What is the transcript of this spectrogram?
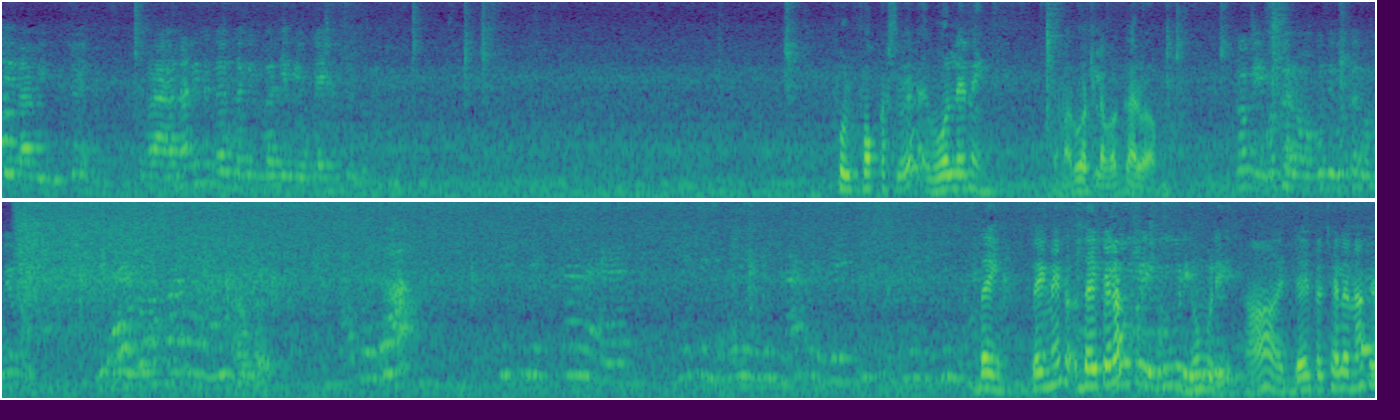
તેલ આવી ગયું. જોઈ ને. નાખી દે તો નવીન બાજી કે એવું કઈ નથી થતું. ફૂલ ફોકસ હોય બોલે નહીં. તમારું રોટલા વઘારવામાં. ગમે વઘારવામાં બધું વઘારવામાં એમ. દહીં. દહીં નહીં દહીં પેલા ડુંગળી હા દહીં તો છેલ્લે નાખે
